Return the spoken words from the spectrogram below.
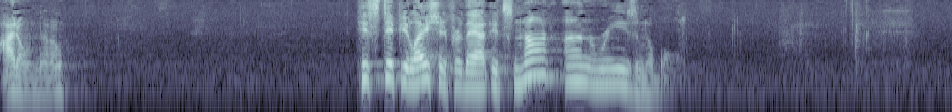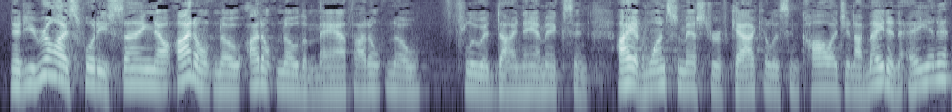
I don't know. His stipulation for that, it's not unreasonable. Now, do you realize what he's saying? Now, I don't know. I don't know the math. I don't know fluid dynamics. And I had one semester of calculus in college, and I made an A in it,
